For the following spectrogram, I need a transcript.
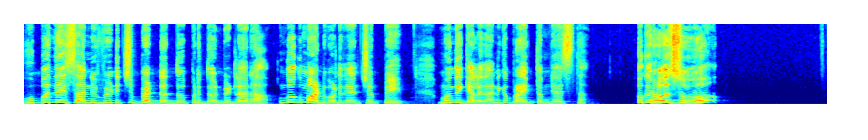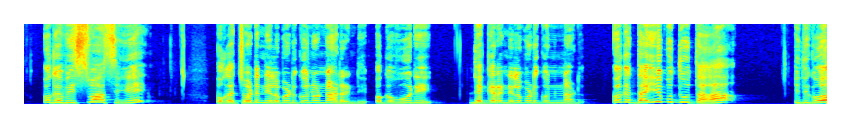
ఉపదేశాన్ని విడిచిపెట్టద్దు ప్రదోన్ బిడ్లారా ఇంకొక మాట కూడా నేను చెప్పి ముందుకెళ్ళడానికి ప్రయత్నం చేస్తాను ఒకరోజు ఒక విశ్వాసి ఒక చోట నిలబడుకొని ఉన్నాడండి. ఒక ఊరి దగ్గర నిలబడుకొని ఉన్నాడు. ఒక దయ్యపు దూత ఇదిగో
